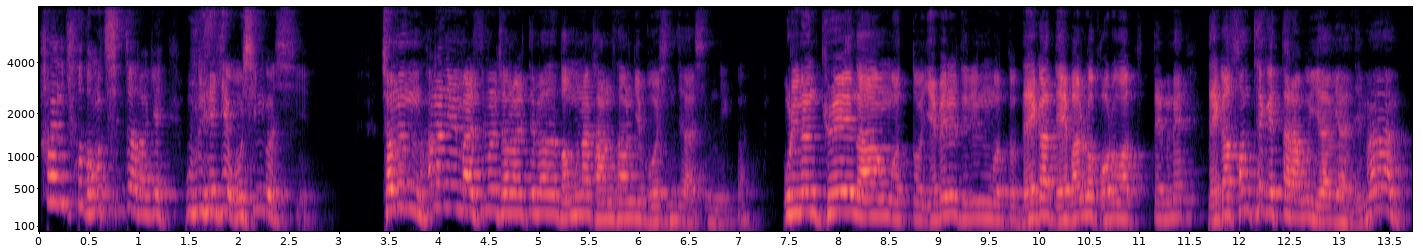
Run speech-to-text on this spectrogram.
하나님께서 너무 친절하게 우리에게 오신 것이 저는 하나님의 말씀을 전할 때마다 너무나 감사한 게 무엇인지 아십니까? 우리는 교회에 나온 것도 예배를 드리는 것도 내가 내 발로 걸어왔기 때문에 내가 선택했다라고 이야기하지만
